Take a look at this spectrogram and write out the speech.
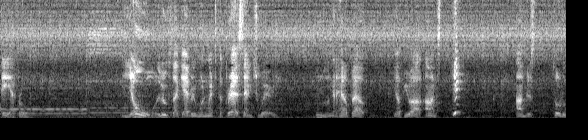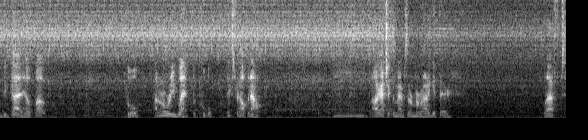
Hey, Afro. Yo, looks like everyone went to the prayer sanctuary. Mm, I'm gonna help out. Help you out, honest. I'm just totally the guy to help out. Cool. I don't know where he went, but cool. Thanks for helping out. Mm, oh, I gotta check the maps. I don't remember how to get there. Left,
